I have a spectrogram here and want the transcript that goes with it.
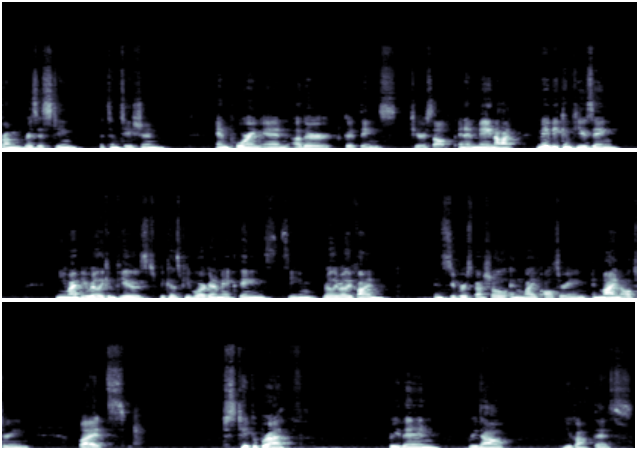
from resisting a temptation and pouring in other good things to yourself. And it may not, may be confusing. You might be really confused because people are going to make things seem really, really fun and super special and life altering and mind altering. But just take a breath, breathe in, breathe out. You got this.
